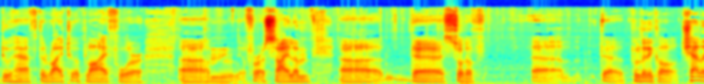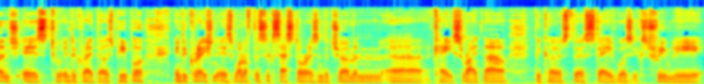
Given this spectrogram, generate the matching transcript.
do have the right to apply for um, for asylum. the sort of the political challenge is to integrate those people. Integration is one of the success stories in the German uh, case right now because the state was extremely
